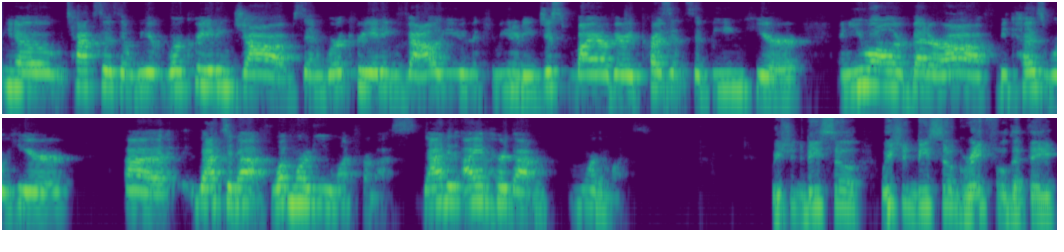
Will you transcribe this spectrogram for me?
you know, taxes, and we're we're creating jobs and we're creating value in the community just by our very presence of being here. And you all are better off because we're here. Uh, that's enough. What more do you want from us? That is, I have heard that more than once. we should be so we should be so grateful that they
